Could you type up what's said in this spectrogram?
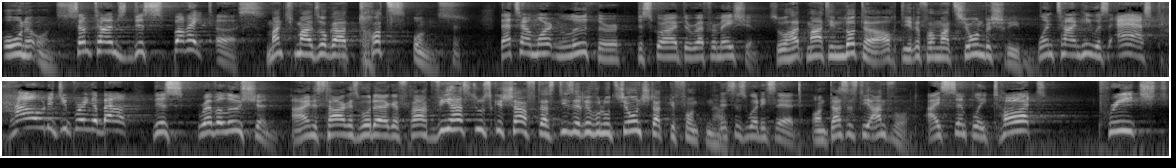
ohne uns. sometimes despite us. Manchmal sogar trotz uns. That's how Martin Luther described the Reformation. So hat Martin Luther auch die Reformation beschrieben. One time he was asked, How did you bring about this revolution? Eines Tages wurde er gefragt, wie hast du es geschafft, dass diese Revolution stattgefunden hat? This is what he said Und das ist die Antwort. I simply taught, preached,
